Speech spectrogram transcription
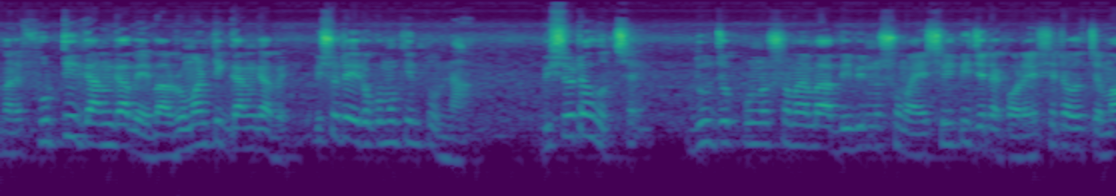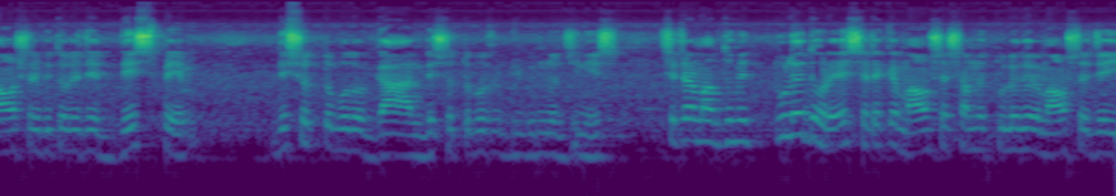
মানে ফুর্তির গান গাবে বা রোমান্টিক গান গাবে, বিষয়টা এরকমও কিন্তু না। বিষয়টা হচ্ছে, দুর্যোগপূর্ণ সময় বা বিভিন্ন সময়ে শিল্পী যেটা করে, সেটা হচ্ছে মানুষের ভিতরে যে দেশপ্রেম, দেশত্ববোধক গান, দেশত্ববোধক বিভিন্ন জিনিস, সেটার মাধ্যমে তুলে ধরে, সেটাকে মানুষের সামনে তুলে ধরে মানুষের যেই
